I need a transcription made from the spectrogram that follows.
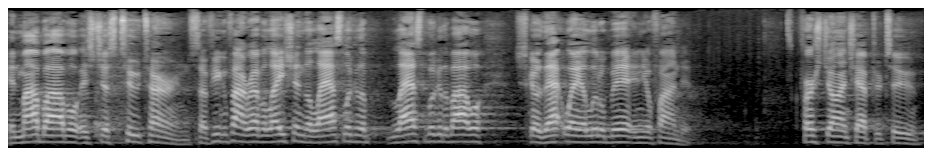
In my Bible, it's just two turns. So if you can find Revelation, the last, look of the, last book of the Bible, just go that way a little bit and you'll find it. First John chapter 2.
